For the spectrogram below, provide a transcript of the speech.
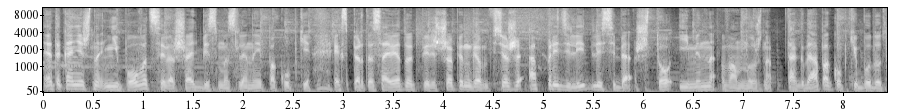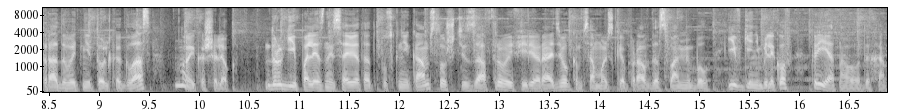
это, конечно, не повод совершать бессмысленные покупки. Эксперты советуют перед шопингом все же определить для себя, что именно вам нужно. Тогда покупки будут радовать не только глаз, но и кошелек. Другие полезные советы отпускникам слушайте завтра в эфире радио «Комсомольская правда». С вами был Евгений Беляков. Приятного отдыха.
